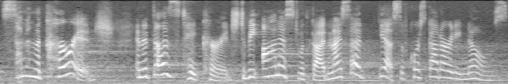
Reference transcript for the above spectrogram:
summon the courage And it does take courage to be honest with God. And I said, yes, of course, God already knows.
